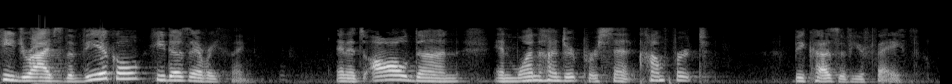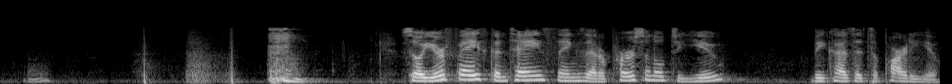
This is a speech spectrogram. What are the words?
He drives the vehicle. He does everything. And it's all done in 100% comfort because of your faith. So your faith contains things that are personal to you because it's a part of you.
